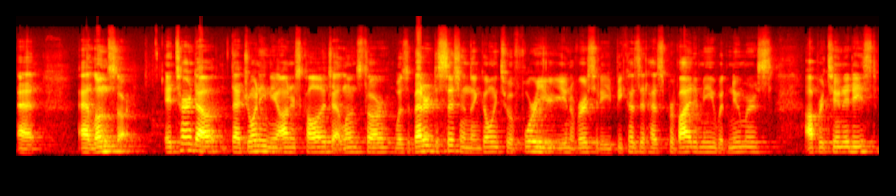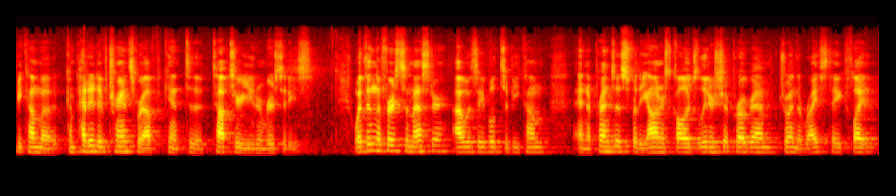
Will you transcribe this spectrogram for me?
at, at Lone Star. It turned out that joining the Honors College at Lone Star was a better decision than going to a four year university because it has provided me with numerous opportunities to become a competitive transfer applicant to top tier universities. Within the first semester, I was able to become an apprentice for the Honors College Leadership Program, join the Rice Take Flight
